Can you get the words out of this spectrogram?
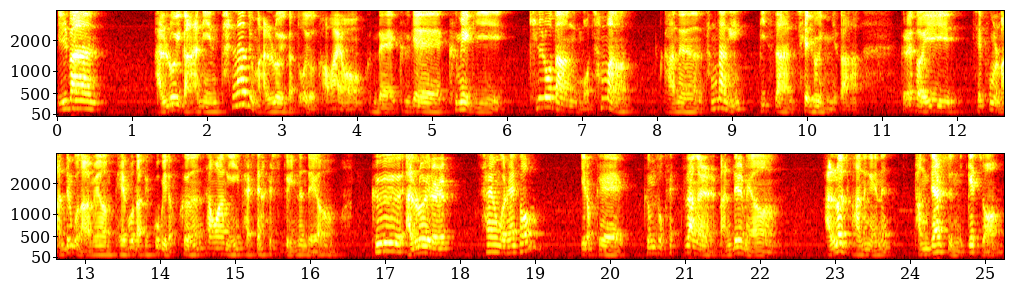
일반 알로이가 아닌 팔라듐 알로이가 또 나와요. 근데 그게 금액이 킬로당 뭐 천만 원 가는 상당히 비싼 재료입니다. 그래서 이 제품을 만들고 나면 배보다 배꼽이 더 큰 상황이 발생할 수도 있는데요. 그 알로이를 사용을 해서 이렇게 금속 색상을 만들면 알러지 반응에는 방지할 수는 있겠죠.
